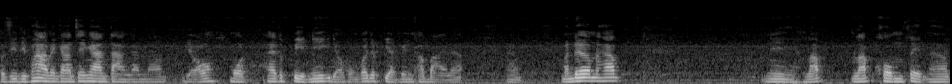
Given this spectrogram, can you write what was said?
ประสิทธิภาพในการใช้งานต่างกันนะครับ เดี๋ยวหมดไฮสปีดนี้เดี๋ยวผมก็จะเปลี่ยนเป็นคาบ่ายแล้วนะครับเหมือนเดิมนะครับ นี่รับรับคมเสร็จนะครับ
